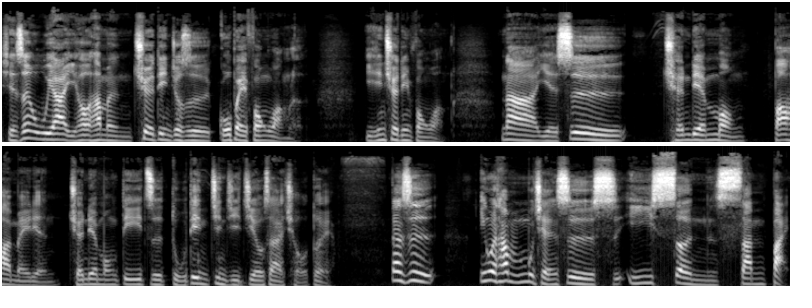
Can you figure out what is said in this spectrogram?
险胜乌鸦以后，他们确定就是国北封王了，已经确定封王。那也是全联盟，包含美联，全联盟第一支笃定晋级季后赛的球队。但是，因为他们目前是十一胜三败，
